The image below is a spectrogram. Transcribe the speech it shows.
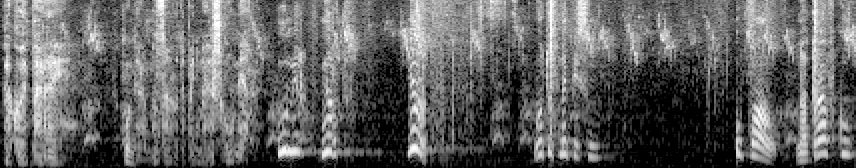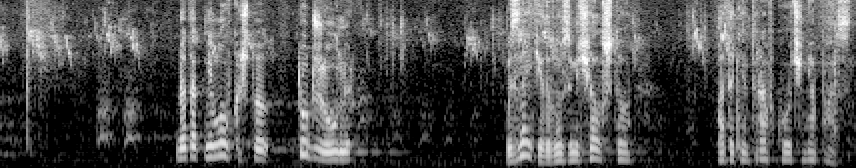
Какой паре? Умер Мансару, ты понимаешь, умер. Умер, мертв, мертв. Вот тут написано. Упал на травку, да так неловко, что тут же умер. Вы знаете, я давно замечал, что падать на травку очень опасно.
